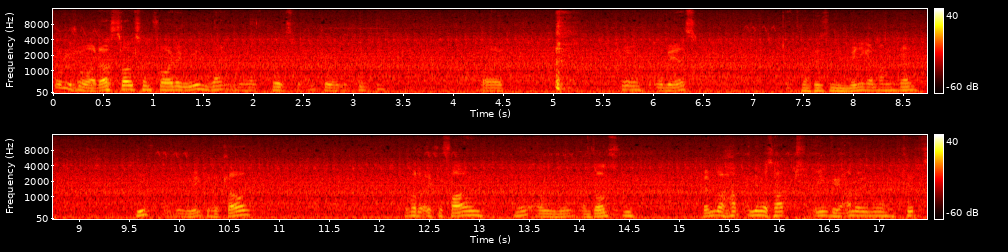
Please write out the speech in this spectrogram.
Gut, schon mal, das soll es von heute gewesen sein. Ich mal kurz die Anstellung prüfen. Bei OBS. Dass wir ein bisschen weniger machen können. Gut, also Link ciao. Hoffe, hat euch gefallen. Ne? Also, ansonsten, wenn ihr habt, irgendwas habt, irgendwelche Anregungen, Tipps,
